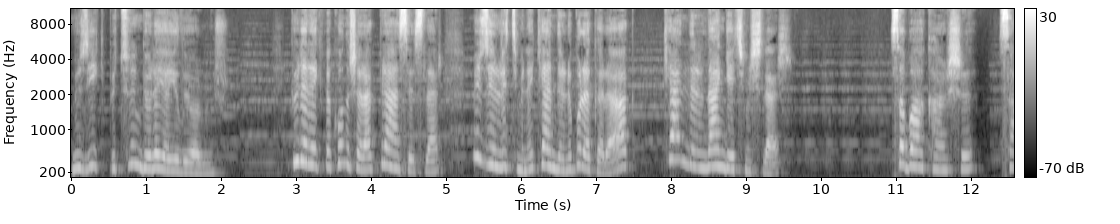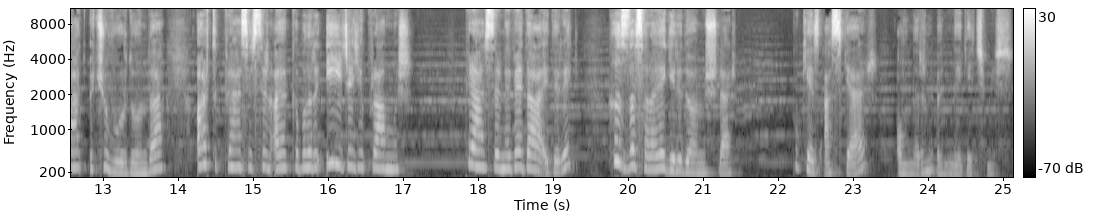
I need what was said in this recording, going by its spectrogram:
müzik bütün göle yayılıyormuş. Gülerek ve konuşarak prensesler müziğin ritmine kendilerini bırakarak kendilerinden geçmişler. Sabaha karşı saat üçü vurduğunda artık prenseslerin ayakkabıları iyice yıpranmış. Prenslerine veda ederek hızla saraya geri dönmüşler. Bu kez asker onların önüne geçmiş.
